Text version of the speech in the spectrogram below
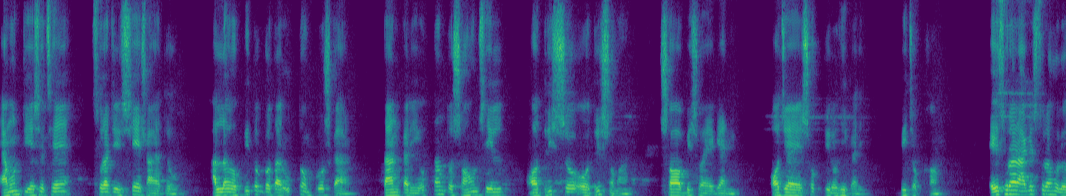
এমনটি এসেছে সূরাটির শেষ আয়াতেও আল্লাহ কৃতজ্ঞতার উত্তম পুরস্কার দানকারী অত্যন্ত সহনশীল, অদৃশ্য ও দৃশ্যমান, সব বিষয়ে জ্ঞানী, অজয় শক্তির অধিকারী, বিচক্ষণ। এই সূরার আগের সূরা হলো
